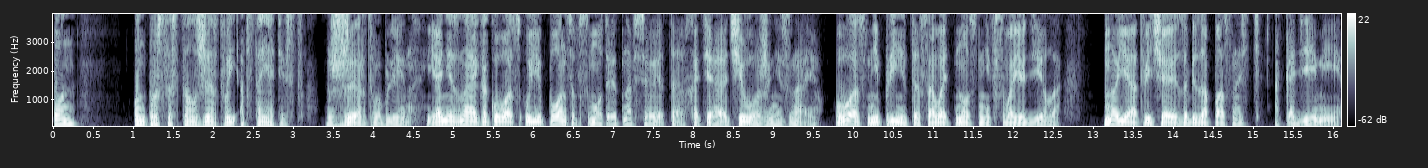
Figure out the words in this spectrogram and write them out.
Он... он просто стал жертвой обстоятельств». «Жертва, блин. Я не знаю, как у вас, у японцев, смотрят на все это. Хотя, чего же не знаю. У вас не принято совать нос не в свое дело. Но я отвечаю за безопасность Академии».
